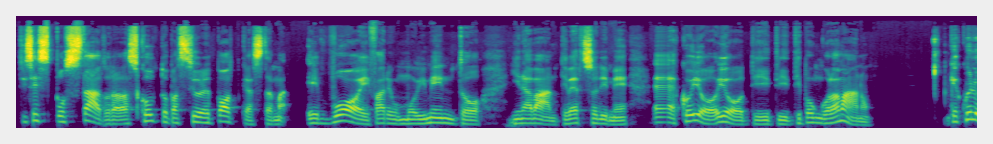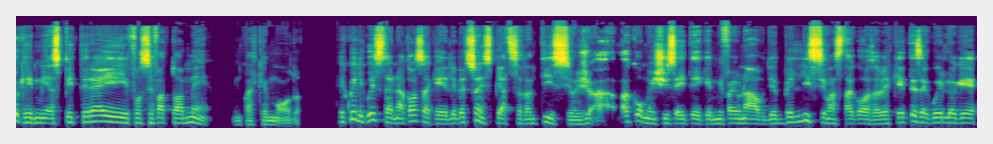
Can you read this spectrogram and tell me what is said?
ti sei spostato dall'ascolto passivo del podcast ma, e vuoi fare un movimento in avanti verso di me, ecco io, io ti, ti, ti pongo la mano, che è quello che mi aspetterei fosse fatto a me in qualche modo. E quindi questa è una cosa che le persone spiazza tantissimo. Dice, ah, ma come ci sei te che mi fai un audio? È bellissima sta cosa perché te sei quello che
